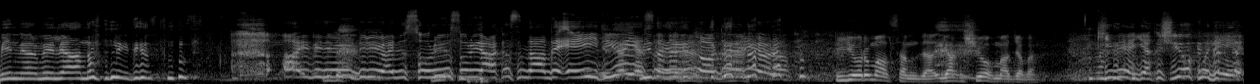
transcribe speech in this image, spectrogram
Bilmiyorum Hülya Hanım ne diyorsunuz? Ay beni öldürüyor. Hani soruyu soruyor arkasından da ey diyor ya sana. Ben orada ölüyorum. Bir yorum alsam da yakışıyor mu acaba? Kime? Yakışıyor mu diye.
